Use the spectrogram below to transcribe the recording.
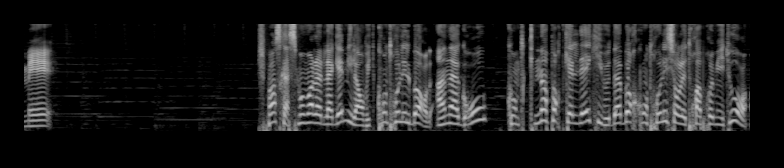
Mais... Je pense qu'à ce moment-là de la game, il a envie de contrôler le board. Un aggro contre n'importe quel deck, il veut d'abord contrôler sur les trois premiers tours.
